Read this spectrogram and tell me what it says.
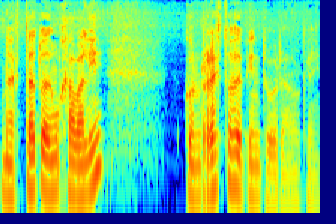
una estatua de un jabalí con restos de pintura. Okay.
